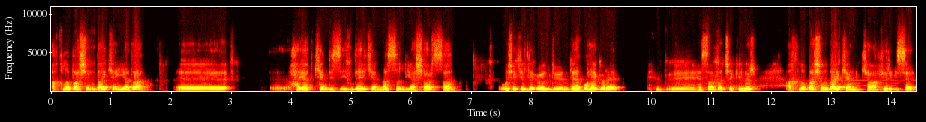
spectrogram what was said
aklı başındayken ya da e, hayat kendisindeyken nasıl yaşarsa o şekilde öldüğünde ona göre e, hesaba çekilir. Aklı başındayken kafir ise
